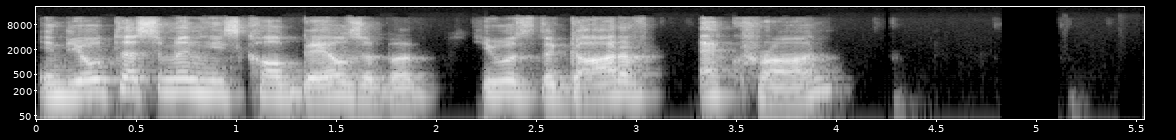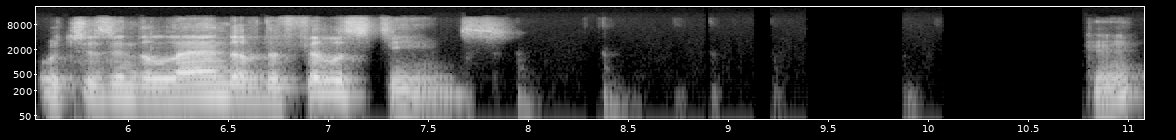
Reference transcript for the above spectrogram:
In the Old Testament, he's called Beelzebub. He was the god of Ekron, which is in the land of the Philistines. Okay.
